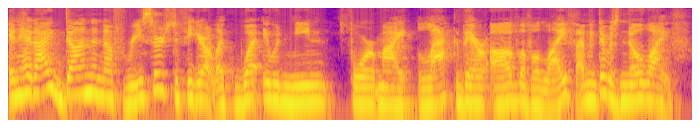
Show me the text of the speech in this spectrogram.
And had I done enough research to figure out like what it would mean for my lack thereof of a life? I mean, there was no life.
